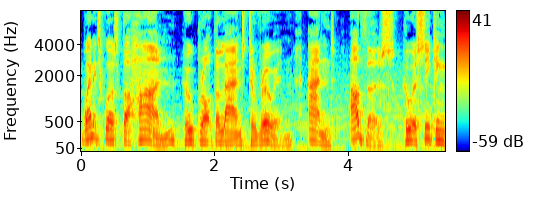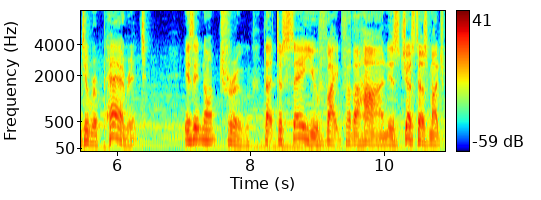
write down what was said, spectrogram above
When it was the Han who brought the land to ruin, and others who are seeking to repair it, is it not true that to say you fight for the Han is just as much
